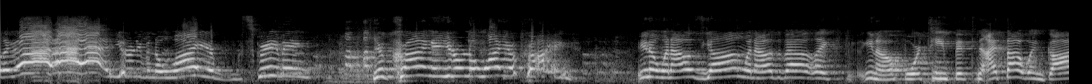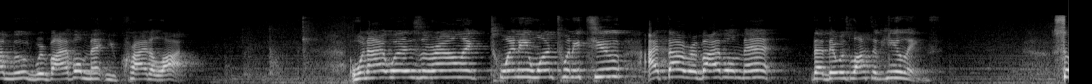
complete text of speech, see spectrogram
like, ah, ah, ah, you don't even know why you're screaming. You're crying and you don't know why you're crying. You know, when I was young, when I was about like, you know, 14, 15, I thought when God moved, revival meant you cried a lot. When I was around like 21, 22, I thought revival meant that there was lots of healings. So,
